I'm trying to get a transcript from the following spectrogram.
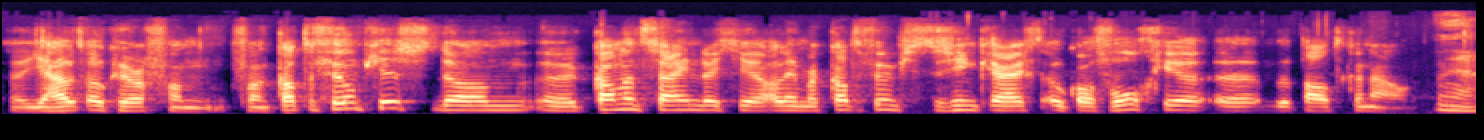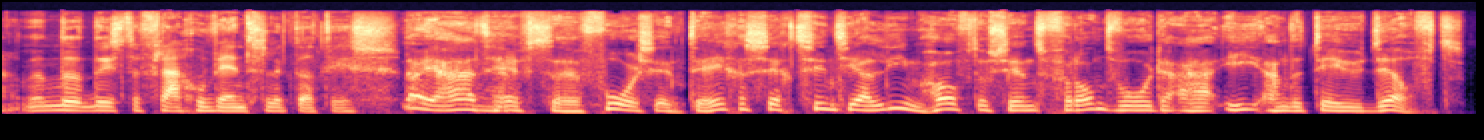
uh, je houdt ook heel erg van, van kattenfilmpjes, dan uh, kan het zijn dat je alleen maar kattenfilmpjes te zien krijgt, ook al volg je een bepaald kanaal. Ja, dat is de vraag hoe wenselijk dat is. Nou ja, het ja. heeft voor's en tegens, zegt Cynthia Liem, hoofddocent verantwoorde AI aan de TU Delft.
